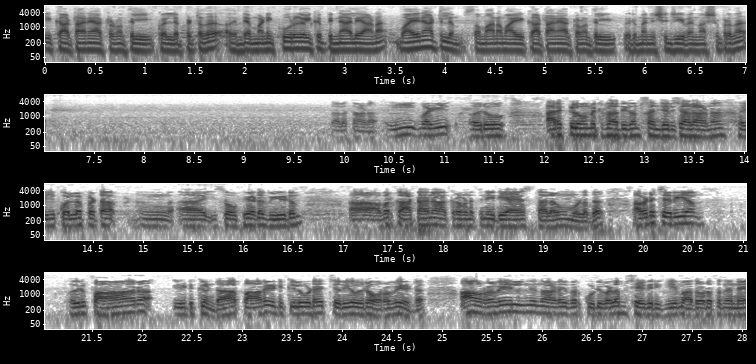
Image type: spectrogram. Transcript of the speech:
ഈ കാട്ടാന ആക്രമണത്തിൽ കൊല്ലപ്പെട്ടത്. അതിന്റെ മണിക്കൂറുകൾക്ക് പിന്നാലെയാണ് വയനാട്ടിലും സമാനമായി കാട്ടാന ആക്രമണത്തിൽ ഒരു മനുഷ്യജീവൻ നഷ്ടപ്പെടുന്നത്. സ്ഥലത്താണ്. ഈ വഴി ഒരു അര കിലോമീറ്ററിലധികം സഞ്ചരിച്ചാലാണ് ഈ കൊല്ലപ്പെട്ട സോഫിയയുടെ വീടും അവർ കാട്ടാന ആക്രമണത്തിന് ഇരയായ സ്ഥലവും ഉള്ളത് അവിടെ ചെറിയ ഒരു പാറ ഇടുക്കുണ്ട്. ആ പാറ ഇടുക്കിലൂടെ ചെറിയ ഒരു ഉറവയുണ്ട്. ആ ഉറവയിൽ നിന്നാണ് ഇവർ കുടിവെള്ളം ശേഖരിക്കുകയും അതോടൊപ്പം തന്നെ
